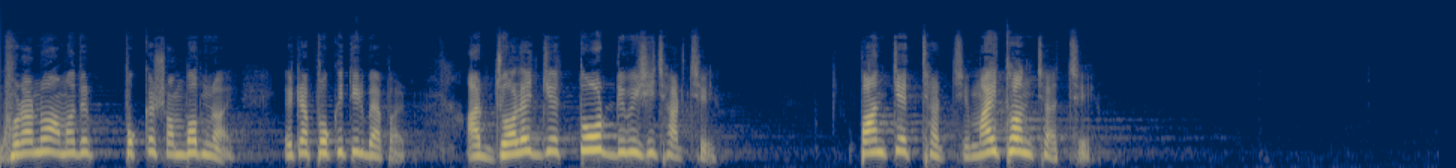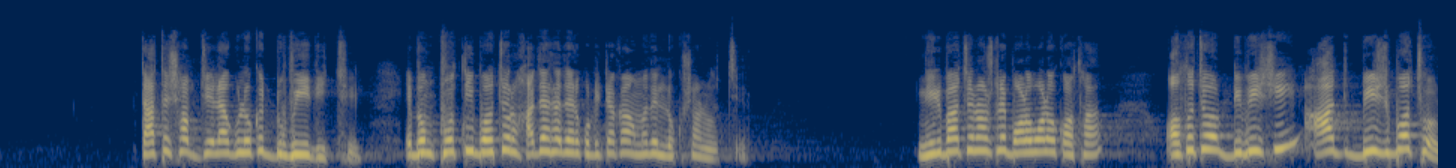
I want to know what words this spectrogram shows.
ঘোরানো আমাদের পক্ষে সম্ভব নয়। এটা প্রকৃতির ব্যাপার। আর জলের যে তোর ডিবিসি ছাড়ছে পাঞ্চেত ছাড়ছে মাইথন ছাড়ছে তাতে সব জেলাগুলোকে ডুবিয়ে দিচ্ছে এবং প্রতি বছর হাজার হাজার কোটি টাকা আমাদের লোকসান হচ্ছে। নির্বাচন আসলে বড় বড় কথা, অথচ ডিবিসি আজ বিশ বছর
